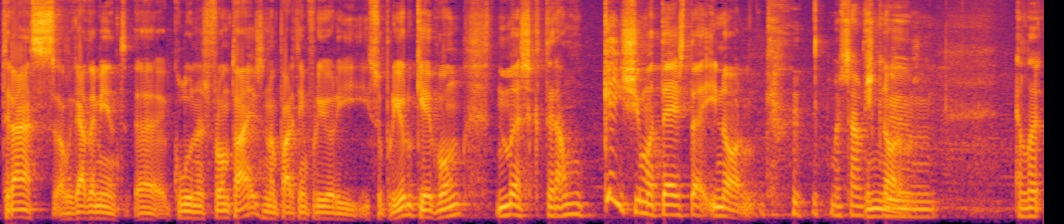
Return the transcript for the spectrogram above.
terá-se alegadamente uh, colunas frontais na parte inferior e, e, superior, o que é bom, mas que terá um queixo e uma testa enorme. Mas sabes enorme. que ela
